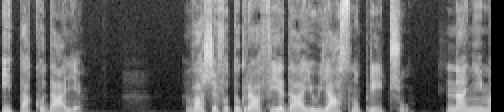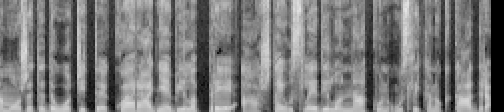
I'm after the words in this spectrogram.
i tako dalje. Vaše fotografije daju jasnu priču. Na njima možete da uočite koja radnja je bila pre, a šta je usledilo nakon uslikanog kadra.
